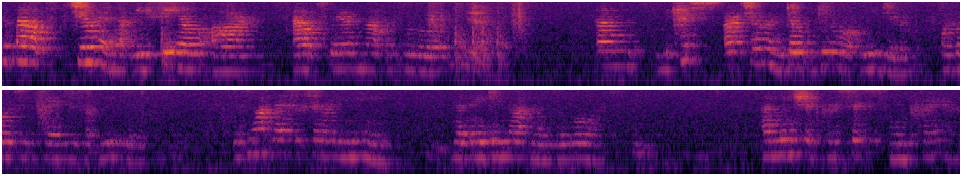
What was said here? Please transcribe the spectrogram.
About children that we feel are out there and not with the Lord. Yeah. Um, because our children don't do what we do or go to the places that we do, does not necessarily mean that they do not know the Lord. And we should persist in prayer.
